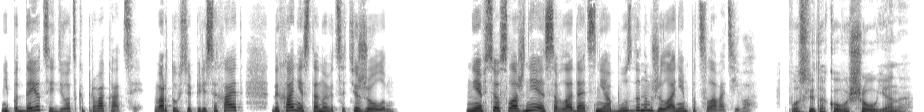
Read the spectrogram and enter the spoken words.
Не поддается идиотской провокации. Во рту все пересыхает, дыхание становится тяжелым. Мне все сложнее совладать с необузданным желанием поцеловать его. После такого шоу, Яна,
